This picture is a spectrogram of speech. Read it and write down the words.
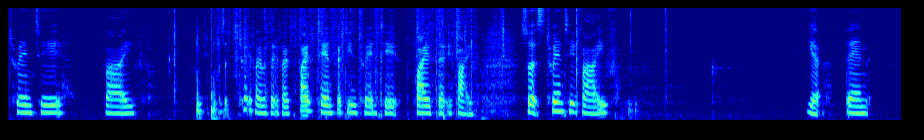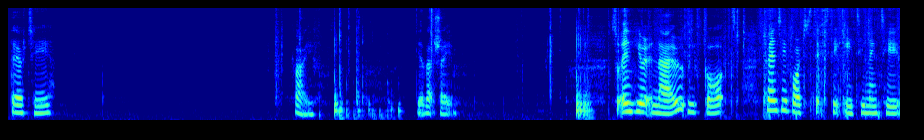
25, was it 25 or 35? 5, 10, 15, 20, 5, 35. So it's 25, yeah, then 30, 5. Yeah, that's right. So in here now, we've got 20, 40, 60, 80, 90,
